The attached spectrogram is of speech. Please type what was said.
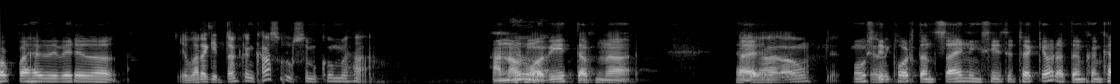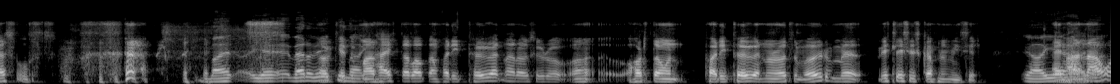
Pogba hefði verið að Ég var ekki Duncan Castle sem kom með það. hann á nú að vita svona það er Já, most important signing síðustu tökja ára Duncan Castles þá getur maður hægt að láta hann fara í taugarnar á sér og, og horta á hann fara í taugarnar á öllum öðrum með vitleysisskapnum í sér já, ég, en hann á að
